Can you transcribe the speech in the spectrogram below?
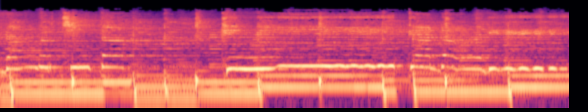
sedang bercinta. Kini tiada lagi.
